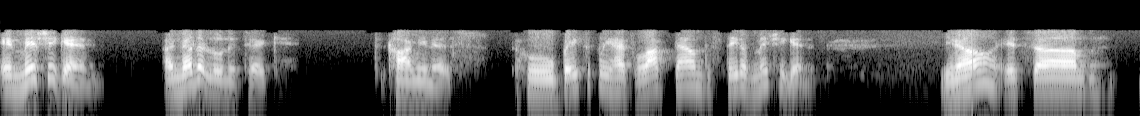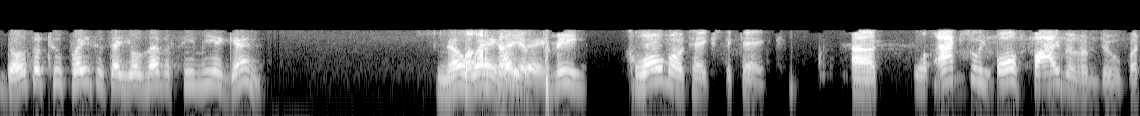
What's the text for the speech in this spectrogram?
in Michigan, another lunatic communist who basically has locked down the state of Michigan. You know, it's um those are two places that you'll never see me again. No well, way, I'll tell Jose. you, to me, Cuomo takes the cake. Uh, well, actually, all five of them do, but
